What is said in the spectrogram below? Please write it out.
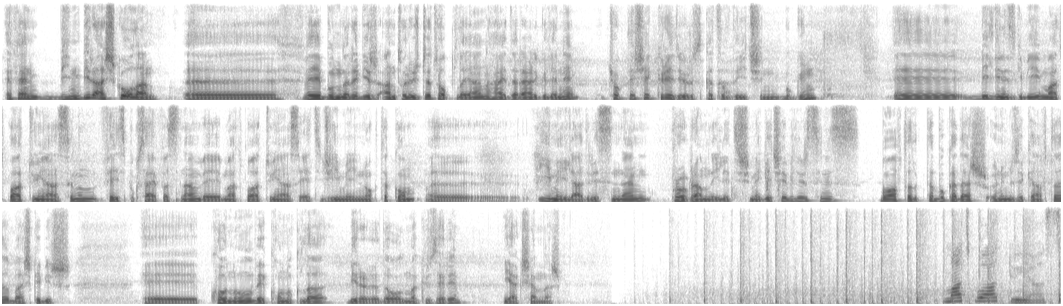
Efendim bin bir aşkı olan e, ve bunları bir antolojide toplayan Haydar Ergülen'e çok teşekkür ediyoruz katıldığı için bugün. Ee, bildiğiniz gibi Matbuat Dünyası'nın Facebook sayfasından ve matbuatdunyası.gmail.com e, e-mail adresinden programla iletişime geçebilirsiniz. Bu haftalıkta bu kadar. Önümüzdeki hafta başka bir e, konu ve konukla bir arada olmak üzere. İyi akşamlar. Matbuat Dünyası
